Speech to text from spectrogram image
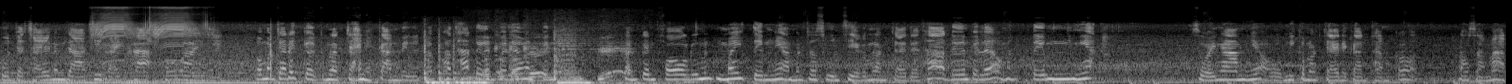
ควรจะใช้น้ำยาที่ไร้คราบเพราะว่าอย่างไง เพราะมันจะได้เกิดกำลังใจในการเดินครับเพราะถ้าเดินไปแล้วมันเป็นมันเป็นฟองหรือมันไม่เต็มเนี่ย มันจะสูญเสียกำลังใจ แต่ถ้าเดินไปแล้วมันเต็มเงี้ยสวยงามเงี้ยโอ้มีกำลังใจในการทำก็เราสามารถ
